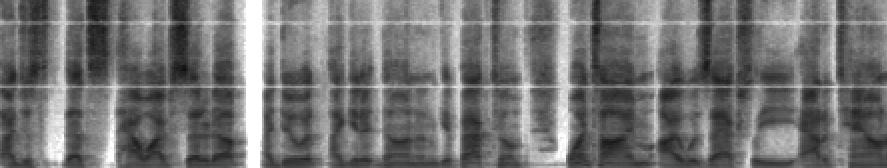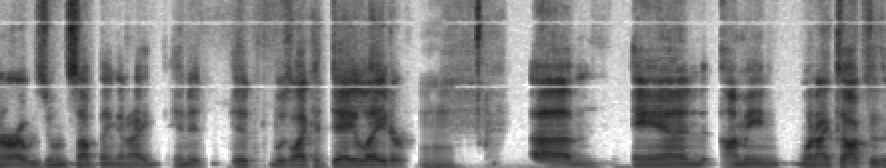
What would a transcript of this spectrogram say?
I just that's how I've set it up. I do it, I get it done, and get back to them. One time I was actually out of town or I was doing something, and I and it it was like a day later. Mhm. Um, and I mean, when I talked to the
